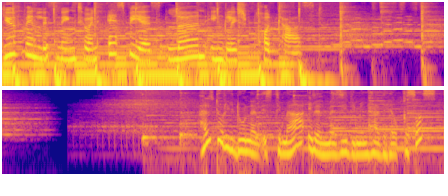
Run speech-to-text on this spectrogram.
You've been listening to an SBS Learn English podcast. هل تريدون الاستماع إلى المزيد من هذه القصص؟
